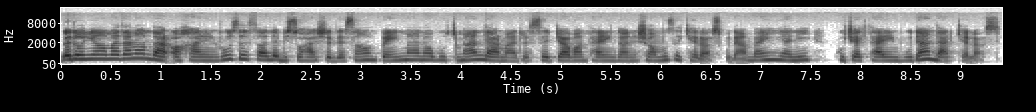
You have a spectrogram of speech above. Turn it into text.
به دنیا آمدنم در آخرین روز سال 28 دسامبر به این معنا بود من در مدرسه جوانترین دانش آموز کلاس بودم و این یعنی کوچکترین بودن در کلاس.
